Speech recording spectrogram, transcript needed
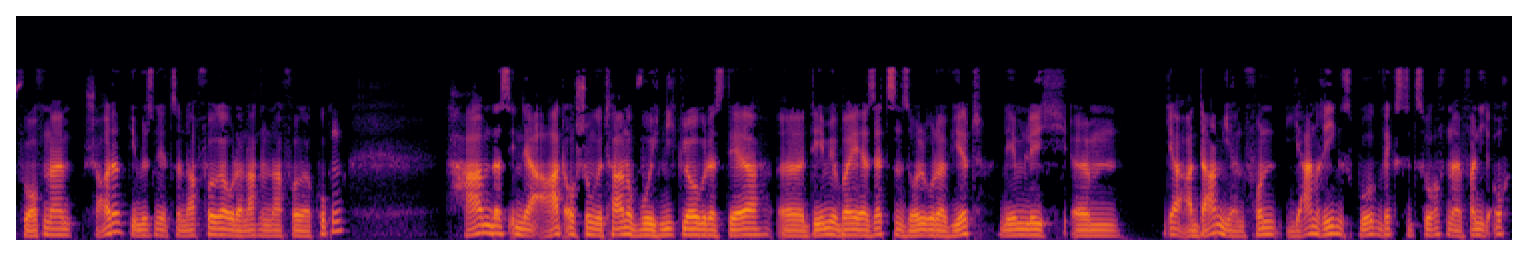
für Hoffenheim schade, die müssen jetzt einen Nachfolger oder nach einem Nachfolger gucken haben das in der Art auch schon getan, obwohl ich nicht glaube, dass der äh, dem hierbei ersetzen soll oder wird, nämlich ähm, ja Adamian von Jan Regensburg wechselt zu Hoffenheim. Fand ich auch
